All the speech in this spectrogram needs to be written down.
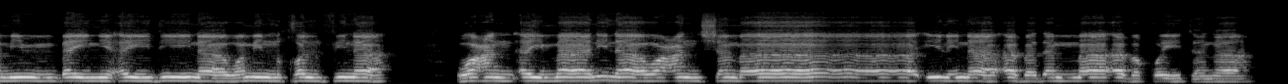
من بين أيدينا ومن خلفنا وعن أيماننا وعن شمائلنا أبدا ما أبقيتنا.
